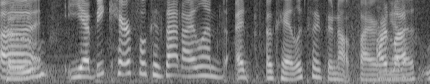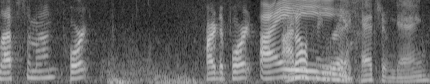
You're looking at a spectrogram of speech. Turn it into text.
Uh, yeah, be careful because that island. I, okay, it looks like they're not firing Hard at left, us. left, Simone. Port. Hard to port. I, I don't think we're gonna catch them, gang.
